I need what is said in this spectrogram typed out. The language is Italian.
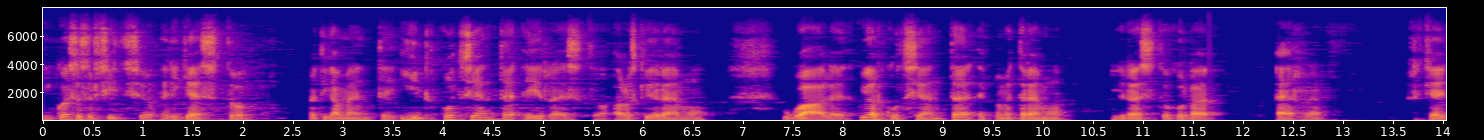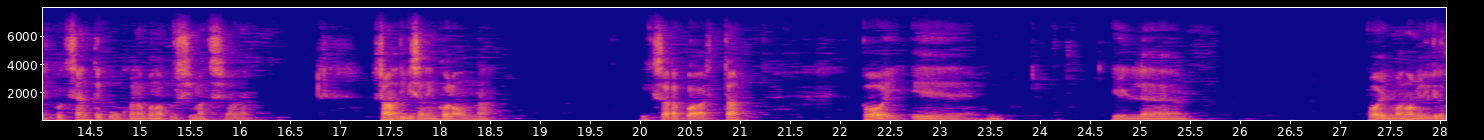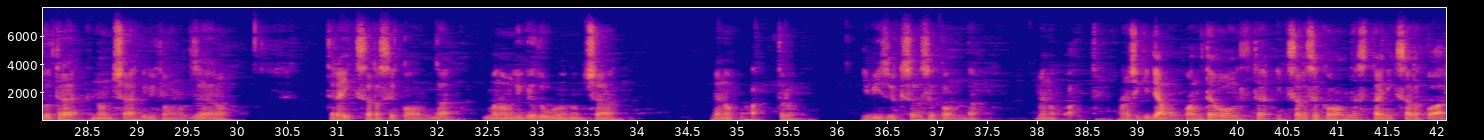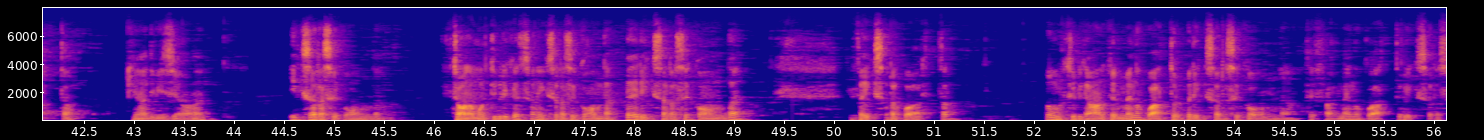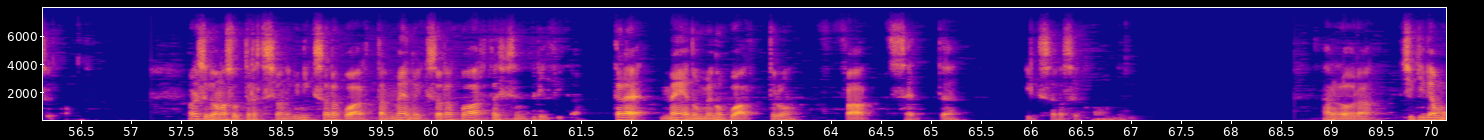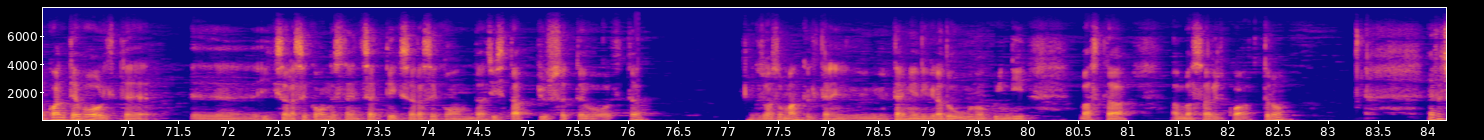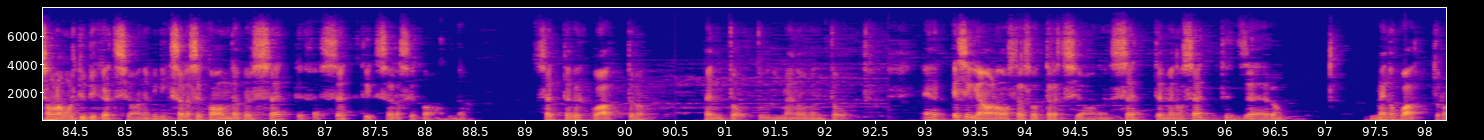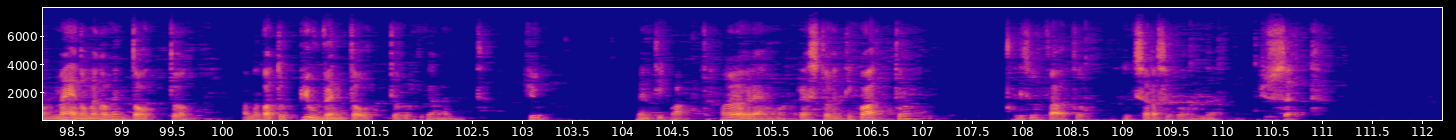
in questo esercizio è richiesto praticamente il quoziente e il resto. Allora scriveremo uguale qui al quoziente e poi metteremo il resto con la R perché il quoziente è comunque una buona approssimazione. Facciamo una divisione in colonna. X alla quarta. Poi eh, il poi il monomio di grado 3 non c'è quindi mettiamo 0 3x alla seconda il monomio di grado 1 non c'è meno 4 diviso x alla seconda meno 4 allora ci chiediamo quante volte x alla seconda sta in x alla quarta che è una divisione x alla seconda facciamo una moltiplicazione x alla seconda per x alla seconda che fa x alla quarta poi moltiplichiamo anche il meno 4 per x alla seconda che fa meno 4x alla seconda ora fa una sottrazione quindi x alla quarta meno x alla quarta si semplifica 3 meno meno 4 fa 7 x alla seconda. Allora, ci chiediamo quante volte eh, x alla seconda sta in 7x alla seconda, ci sta più 7 volte. In questo caso manca il, ter il termine di grado 1, quindi basta abbassare il 4. E facciamo una moltiplicazione, quindi x alla seconda per 7 fa 7x alla seconda. 7 per 4, 28, quindi meno 28 e eseguiamo la nostra sottrazione. 7 meno 7 0 meno 4 meno meno 28 meno 4 più 28 praticamente più 24 allora avremo resto 24 risultato x alla seconda più 7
